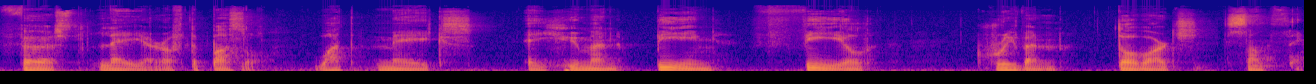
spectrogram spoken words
first layer of the puzzle. What makes a human being feel driven towards something,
